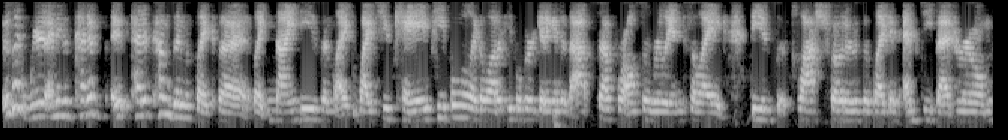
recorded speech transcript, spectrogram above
It was like weird. I mean, it's kind of it kind of comes in with like the like '90s and like Y2K people. Like a lot of people who are getting into that stuff were also really into like these flash photos of like an empty bedroom.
